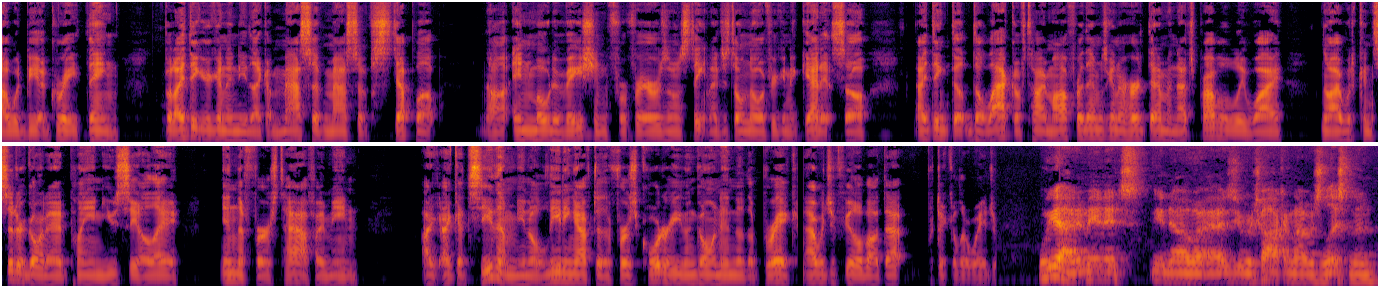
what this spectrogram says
uh, would be a great thing, but I think you're going to need like a massive, massive step up uh, in motivation for, for Arizona State. And I just don't know if you're going to get it. So I think the, the lack of time off for them is going to hurt them. And that's probably why you know, I would consider going ahead playing UCLA in the first half. I mean, I, I could see them, you know, leading after the first quarter, even going into the break. How would you feel about that particular wager? Well, yeah, I mean, it's you know, as you were talking, I was listening.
